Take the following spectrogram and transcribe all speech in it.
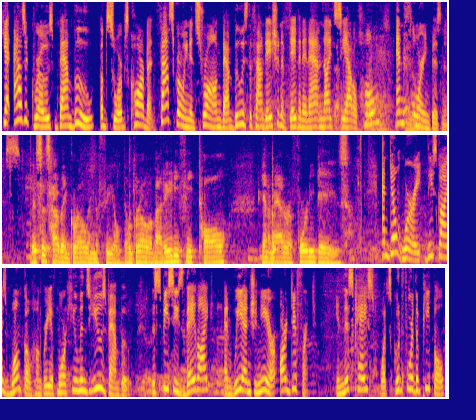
Yet as it grows, bamboo absorbs carbon. Fast growing and strong, bamboo is the foundation of David and Ann Knight's Seattle home and flooring business. This is how they grow in the field. They'll grow about 80 feet tall in a matter of 40 days. And don't worry, these guys won't go hungry if more humans use bamboo. The species they like and we engineer are different. In this case, what's good for the people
